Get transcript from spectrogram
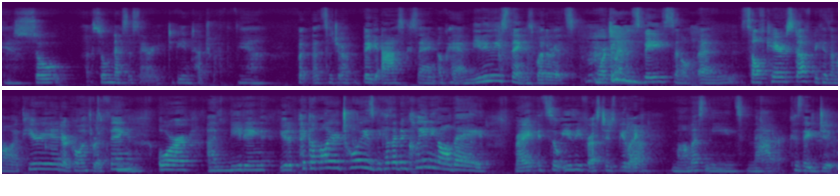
They're so, so necessary to be in touch with. Yeah. But that's such a big ask saying, okay, I'm needing these things, whether it's more time and space and, and self care stuff because I'm on my period or going through a thing, mm-hmm. or I'm needing you to pick up all your toys because I've been cleaning all day, right? It's so easy for us to just be like, mama's needs matter because they do.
